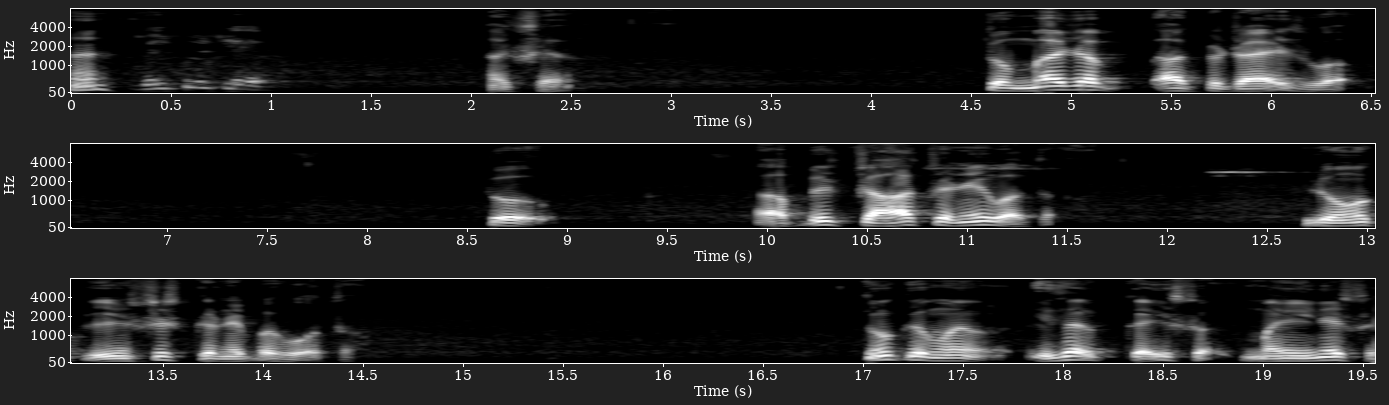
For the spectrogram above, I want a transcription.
ہاں؟ بالکل کلیئر اچھا تو میں جب ہاسپٹلائز ہوا تو اپنی چاہت سے نہیں ہوا تھا لوگوں کی انسسٹ کرنے پر ہوا تھا کیونکہ میں ادھر کئی مہینے سے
